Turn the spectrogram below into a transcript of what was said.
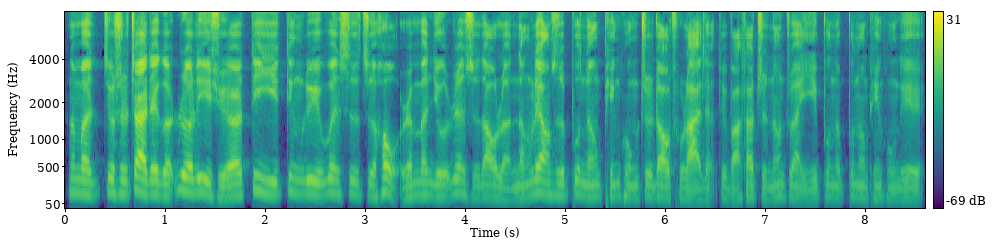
那么就是在这个热力学第一定律问世之后，人们就认识到了能量是不能凭空制造出来的，对吧？它只能转移，不能不能凭空的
